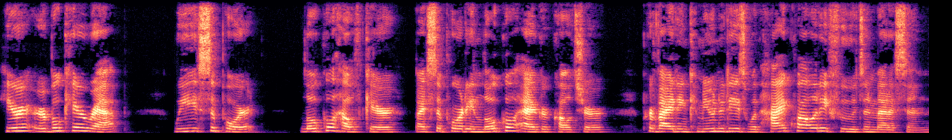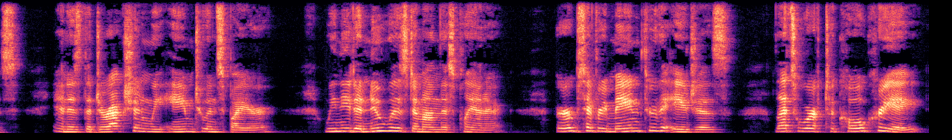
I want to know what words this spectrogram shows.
Here at Herbal Care Wrap, we support local healthcare by supporting local agriculture, providing communities with high quality foods and medicines, and is the direction we aim to inspire. We need a new wisdom on this planet. Herbs have remained through the ages. Let's work to co create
